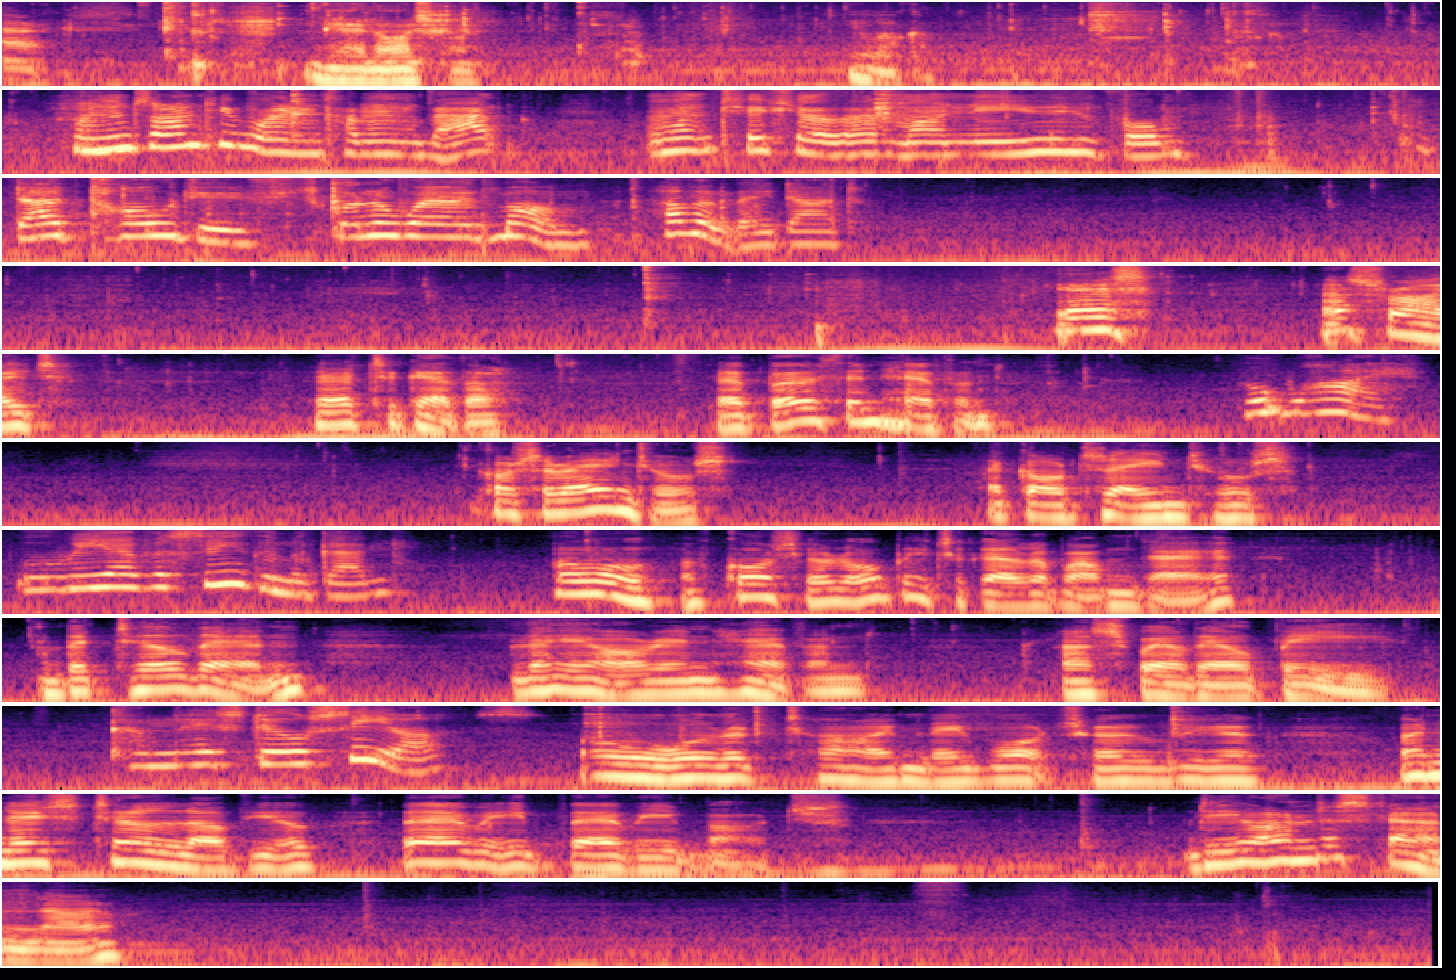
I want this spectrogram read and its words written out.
Yeah, nice one. You're welcome. When's Auntie Gwen coming back? I want to show her my new uniform. Dad told you she's gonna wear his mum, haven't they, Dad? Yes, that's right. They're together. They're both in heaven. But why? Because they're angels. They're God's angels. Will we ever see them again? Oh, of course, you'll all be together one day. But till then, they are in heaven. That's where they'll be. Can they still see us? All the time they watch over you. And they still love you very, very much. Do you understand now?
